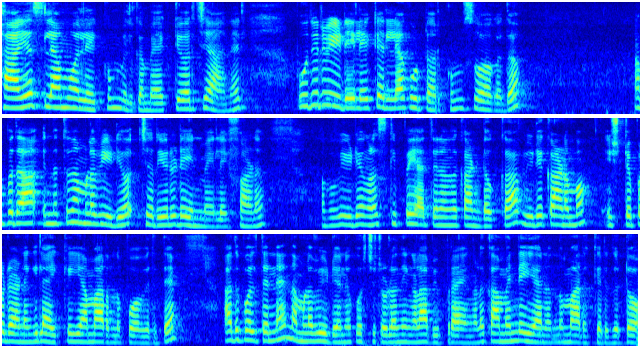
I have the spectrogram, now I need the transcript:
ഹായ് അസ്സാം വലൈക്കും welcome back to your channel. പുതിയൊരു വീഡിയോയിലേക്ക് എല്ലാ കൂട്ടുകാർക്കും സ്വാഗതം. അപ്പോൾ ഇതാ ഇന്നത്തെ നമ്മളെ വീഡിയോ ചെറിയൊരു ഡേ ഇൻ മൈ ലൈഫാണ് അപ്പോൾ വീഡിയോ നിങ്ങൾ സ്കിപ്പ് ചെയ്യാത്തതിനൊന്ന് കണ്ടുവെക്കുക വീഡിയോ കാണുമ്പോൾ ഇഷ്ടപ്പെടുകയാണെങ്കിൽ ലൈക്ക് ചെയ്യാൻ മറന്നു പോകരുത് അതുപോലെ തന്നെ നമ്മളെ വീഡിയോനെ കുറിച്ചിട്ടുള്ള നിങ്ങളെ അഭിപ്രായങ്ങൾ കമന്റ് ചെയ്യാനൊന്നും മറക്കരുത് കേട്ടോ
